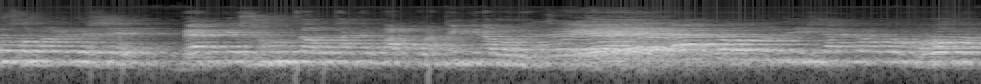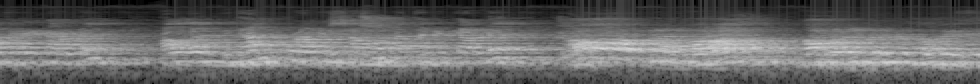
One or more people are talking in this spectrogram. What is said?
মুসলমানের দেশে ব্যাংকের সুদ চালু থাকতে পারতো না, ঠিক কিনা বলেন একটা বড় জিনিস একটা বড় খরচ না থাকার কারণে আল্লাহর বিধান কোরআনের শাসন না থাকার কারণে সবগুলো খরচ নকলে পরিণত হয়েছে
